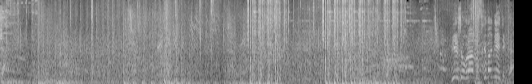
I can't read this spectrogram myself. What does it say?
Противника! Вижу вражеского медика!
